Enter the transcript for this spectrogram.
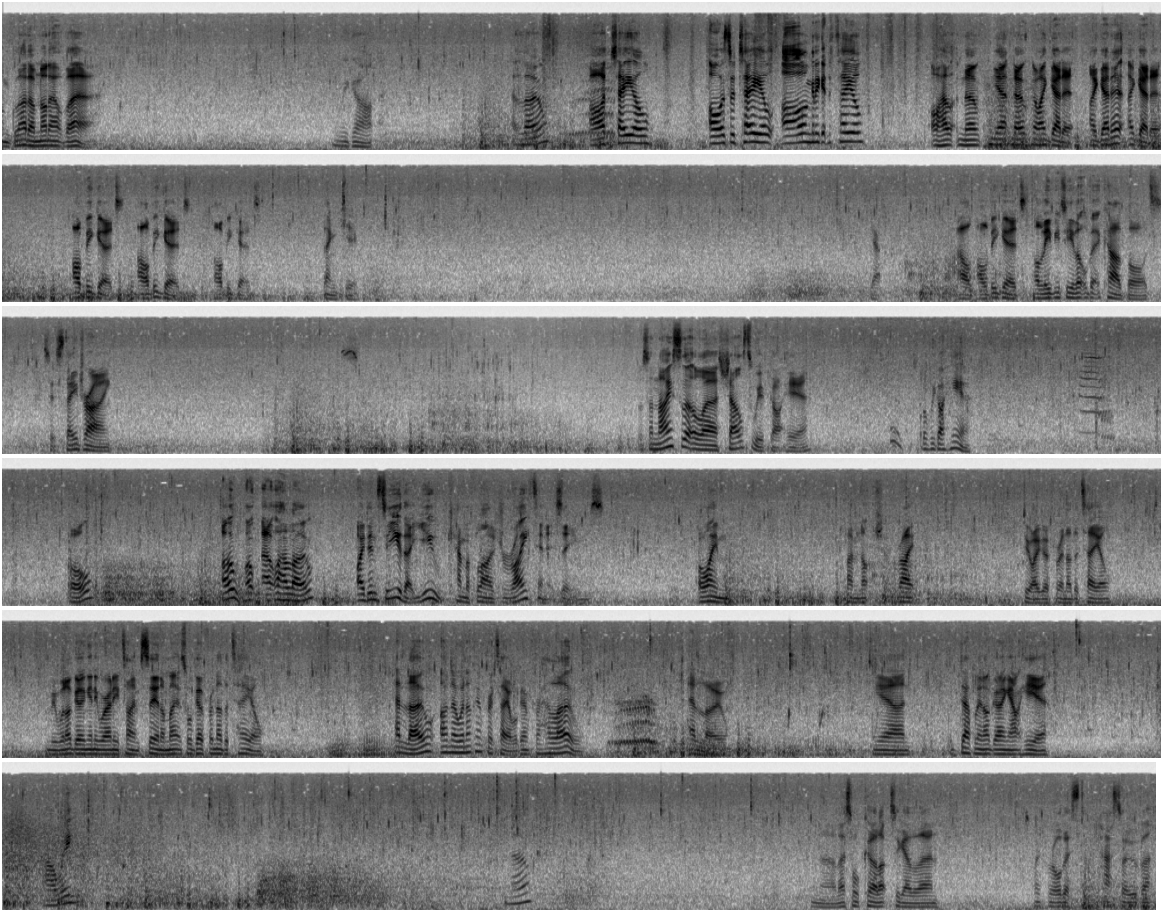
I'm glad I'm not out there. What we got? Hello? Oh, tail. Oh, it's a tail. Oh, I'm gonna get the tail. Oh, hello. No, yeah, no, no, I get it. I get it. I get it. I'll be good. I'll be good. I'll be good. Thank you. Yeah. I'll, I'll be good. I'll leave you to your little bit of cardboard. So stay dry. It's a nice little uh, shelter we've got here. What have we got here? Oh. Oh, oh, oh, hello. I didn't see you there. You camouflaged right in, it seems. Oh, I'm... I'm not sure. Right. Do I go for another tail? I mean, we're not going anywhere anytime soon. I might as well go for another tail. Hello? Oh, no, we're not going for a tail. We're going for a hello. Hello. Yeah, we're definitely not going out here. Are we? No? No, let's all curl up together then. Wait for all this to pass over.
